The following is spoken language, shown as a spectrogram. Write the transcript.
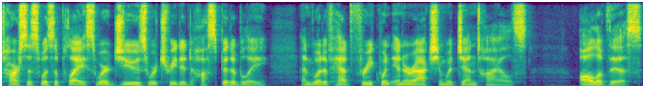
Tarsus was a place where Jews were treated hospitably and would have had frequent interaction with Gentiles. All of this,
